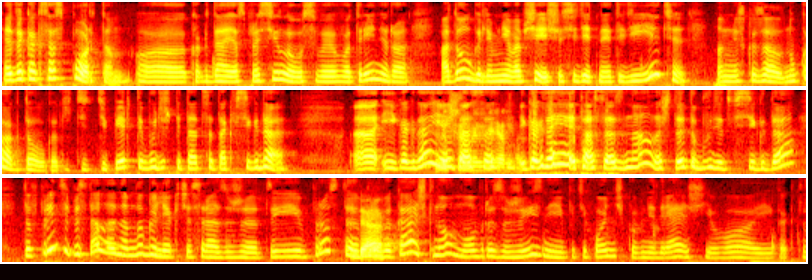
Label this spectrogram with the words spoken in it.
Это как со спортом. Э, когда я спросила у своего тренера, а долго ли мне вообще еще сидеть на этой диете, он мне сказал, ну как долго? Теперь ты будешь питаться так всегда. А, и когда, я это осо... и когда я это осознала, что это будет всегда, то, в принципе, стало намного легче сразу же. Ты просто да. привыкаешь к новому образу жизни и потихонечку внедряешь его, и как-то...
